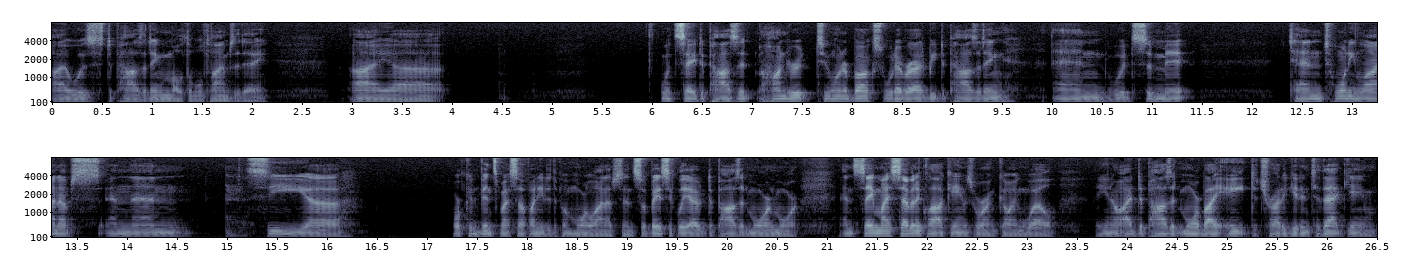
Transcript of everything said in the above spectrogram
I was depositing multiple times a day. I uh, would say deposit 100, 200 bucks, whatever I'd be depositing and would submit 10, 20 lineups and then see uh, or convince myself I needed to put more lineups in. So basically, I would deposit more and more. And say my 7 o'clock games weren't going well. You know, I'd deposit more by 8 to try to get into that game.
